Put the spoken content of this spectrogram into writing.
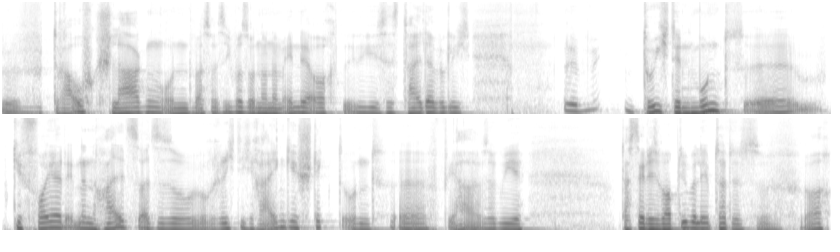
äh, draufgeschlagen und was weiß ich was und dann am Ende auch dieses Teil da wirklich äh, durch den Mund äh, gefeuert in den Hals, also so richtig reingesteckt und ja, also irgendwie dass der das überhaupt überlebt hat, ist, äh, ja.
